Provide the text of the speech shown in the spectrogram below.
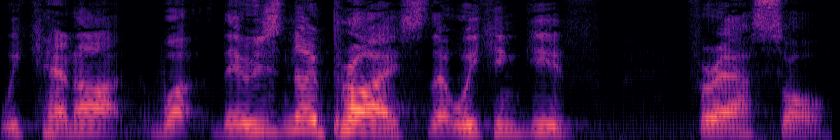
We cannot. What, there is no price that we can give for our soul.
